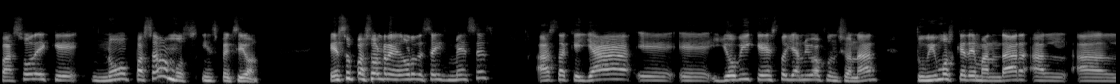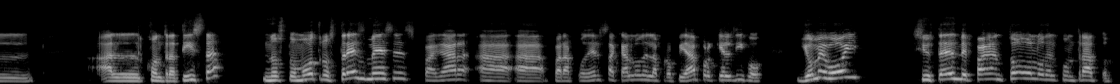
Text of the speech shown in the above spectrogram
pasó de que no pasábamos inspección. Eso pasó alrededor de seis meses hasta que ya eh, eh, yo vi que esto ya no iba a funcionar. Tuvimos que demandar al, al contratista nos tomó otros tres meses pagar para poder sacarlo de la propiedad porque él dijo, yo me voy si ustedes me pagan todo lo del contrato,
